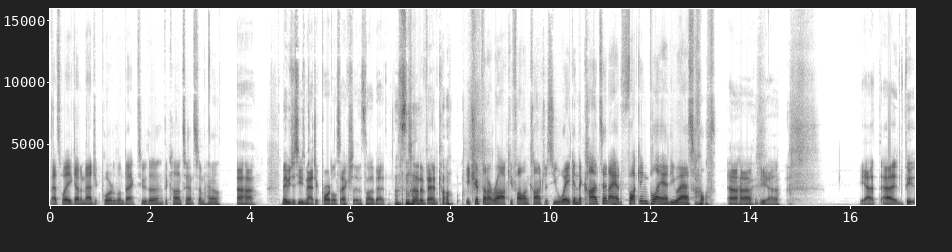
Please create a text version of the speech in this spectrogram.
That's why you got to magic portal them back to the the content somehow. uh-huh maybe just use magic portals actually that's not a bad that's not a bad call You tripped on a rock, you fall unconscious, you wake in the content I had fucking planned, you assholes. Uh-huh. Yeah. Yeah. Uh, pe-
